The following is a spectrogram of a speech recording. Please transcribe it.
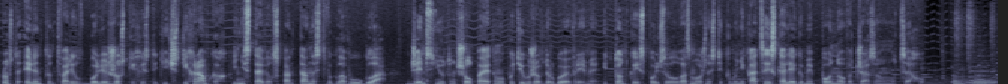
Просто Эллингтон творил в более жестких эстетических рамках и не ставил спонтанность во главу угла – Джеймс Ньютон шел по этому пути уже в другое время и тонко использовал возможности коммуникации с коллегами по новоджазовому цеху. Thank you.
